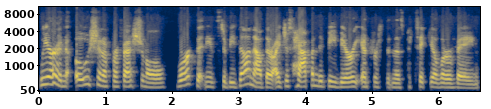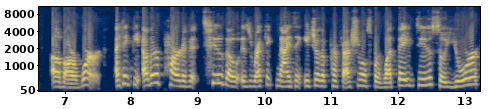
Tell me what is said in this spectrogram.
We are an ocean of professional work that needs to be done out there. I just happen to be very interested in this particular vein of our work. I think the other part of it too, though, is recognizing each of the professionals for what they do. So your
